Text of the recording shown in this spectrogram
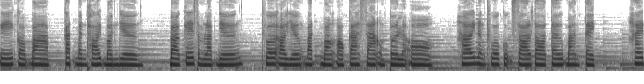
គេក៏បាប កាត់បន្ថយបុណ្យយើង បើគេសម្លាប់យើង ធ្វើឲ្យយើងបាត់បង់ឱកាសសាងអំពើល្អហើយនឹងធ្វើកុសលតទៅបានតិចហេតុ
